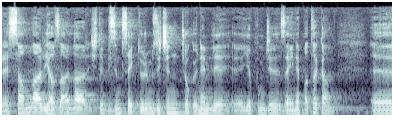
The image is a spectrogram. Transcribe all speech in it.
ressamlar, yazarlar, işte bizim sektörümüz için çok önemli e, yapımcı Zeynep Atakan. E,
